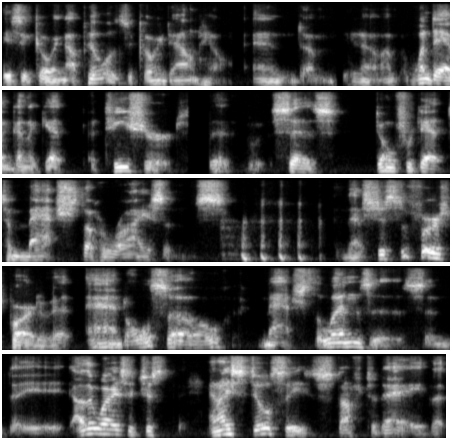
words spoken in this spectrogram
is it going uphill? Is it going downhill? And um, you know, I'm, one day I'm going to get a T-shirt that says, "Don't forget to match the horizons." that's just the first part of it, and also match the lenses. And uh, otherwise, it just and I still see stuff today that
